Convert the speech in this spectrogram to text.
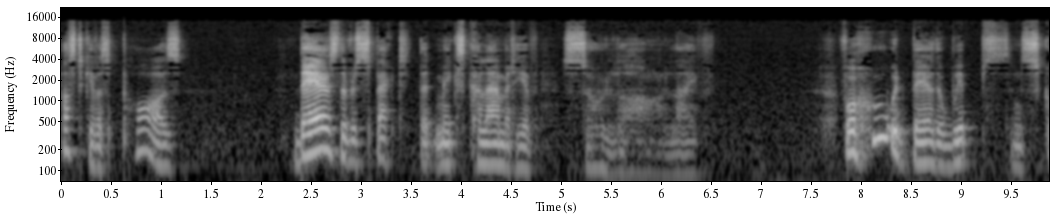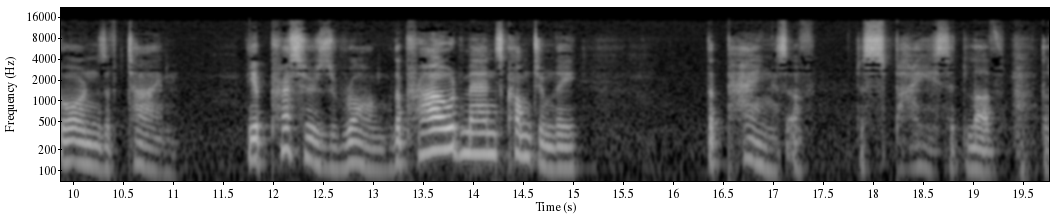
must give us pause. There's the respect that makes calamity of so long life. For who would bear the whips and scorns of time? the oppressor's wrong, the proud man's contumely, the pangs of despised love, the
